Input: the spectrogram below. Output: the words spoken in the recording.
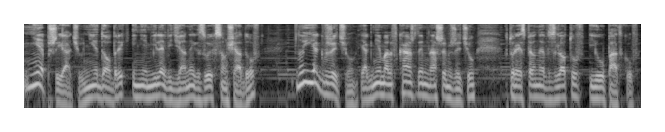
nieprzyjaciół, niedobrych i niemile widzianych złych sąsiadów, no i jak w życiu, jak niemal w każdym naszym życiu, które jest pełne wzlotów i upadków.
